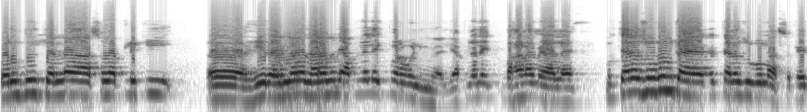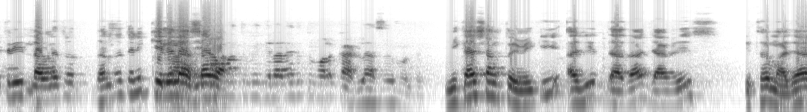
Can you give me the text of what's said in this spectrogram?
परंतु त्यांना असं वाटलं की हे राजीनामा झाला म्हणजे आपल्याला एक पर्वणी मिळाली आपल्याला एक बहाणा मिळालाय. मग त्याला जोडून काय तर त्याला जोडून असं काहीतरी लावण्याचा धंदा त्यांनी केलेला असावा. तुम्ही दिला नाही तर तुम्हाला काढलं असं बोलतो मी काय सांगतोय मी की अजित दादा ज्यावेळेस इथं माझ्या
